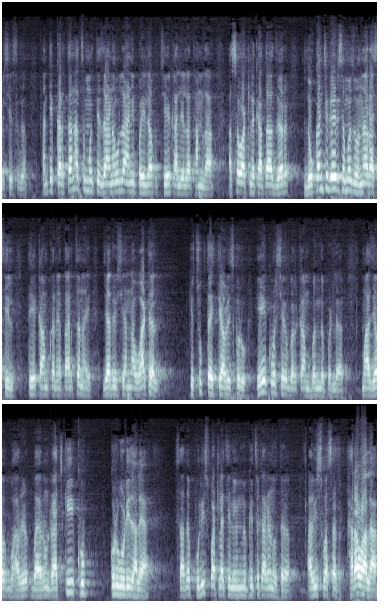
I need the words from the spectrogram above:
विषय सगळं. आणि ते करतानाच मग ते जाणवलं आणि पहिला चेक आलेला थांबला. असं वाटलं की आता जर लोकांचे गैरसमज होणार असतील ते हे काम करण्यात अर्थ नाही. ज्या दिवशी यांना वाटल की चुकतंय त्यावेळेस करू. एक वर्षभर काम बंद पडलं. माझ्या बाहेर बाहेरून राजकीय खूप कुरगोडी झाल्या. साधं पोलीस पाटलाच्या नेमणुकीचं कारण होतं. अविश्वासाचा ठराव आला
